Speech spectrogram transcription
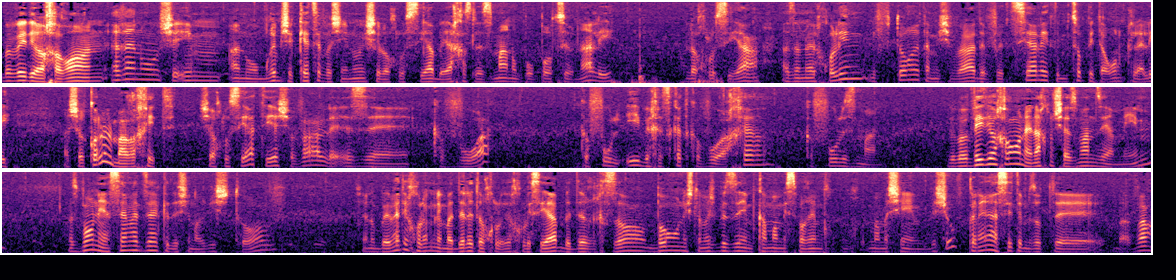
בווידאו האחרון הראינו שאם אנו אומרים שקצב השינוי של האוכלוסייה ביחס לזמן הוא פרופורציונלי לאוכלוסייה, אז אנו יכולים לפתור את המשוואה הדיפרנציאלית למצוא פתרון כללי, אשר כולל מערכית, שהאוכלוסייה תהיה שווה לאיזה קבוע כפול e בחזקת קבוע אחר כפול זמן. ובווידאו האחרון הנחנו שהזמן זה ימים, אז בואו ניישם את זה כדי שנרגיש טוב. שאנו באמת יכולים למדל את האוכלוסייה בדרך זו, בואו נשתמש בזה עם כמה מספרים ממשיים. ושוב, כנראה עשיתם זאת uh, בעבר,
